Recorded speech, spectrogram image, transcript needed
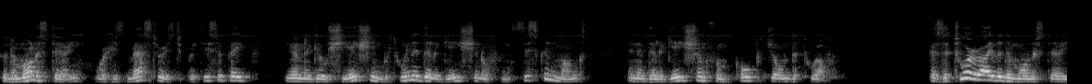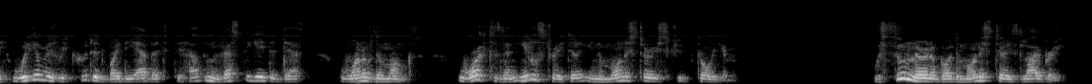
to the monastery where his master is to participate in a negotiation between a delegation of Franciscan monks and a delegation from Pope John XII. As the two arrive at the monastery, William is recruited by the abbot to help investigate the death of one of the monks, who worked as an illustrator in the monastery scriptorium. We soon learn about the monastery's library,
